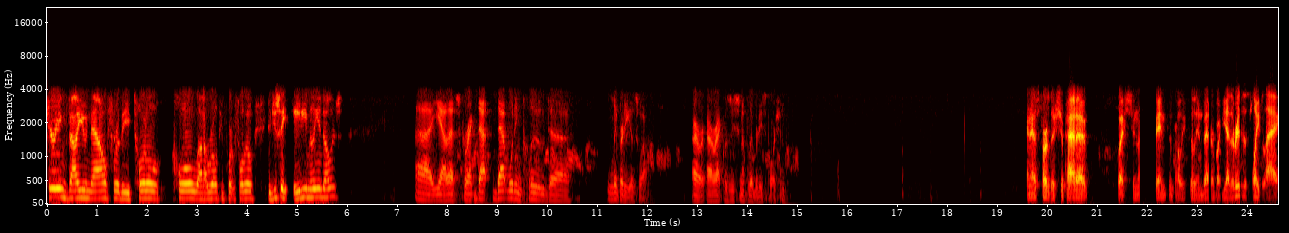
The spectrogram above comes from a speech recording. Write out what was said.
carrying value now for the total coal uh, royalty portfolio? Did you say 80 million dollars? Uh, yeah, that's correct. That would include uh, Liberty as well, our acquisition of Liberty's portion. And as for the Chapada question, Ben can probably fill in better, but yeah, there is a slight lag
